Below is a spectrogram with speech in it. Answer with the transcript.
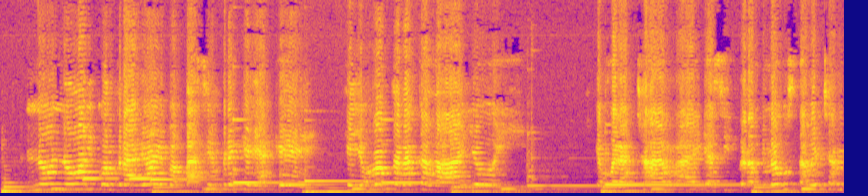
No, no, al contrario, mi papá siempre quería que, que yo montara caballo y que fuera charra y así, pero a mí me gustaba echarme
